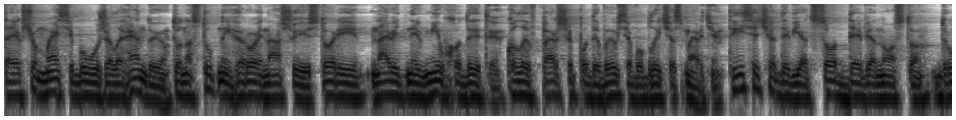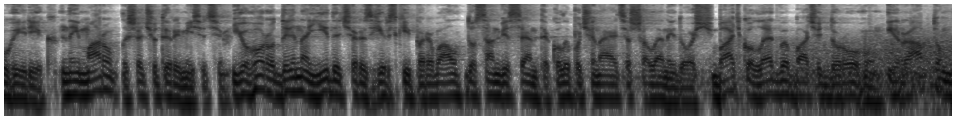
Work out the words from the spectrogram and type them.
Та якщо Месі був уже легендою, то наступний герой нашої історії навіть не вмів ходити, коли вперше подивився в обличчя смерті. 1992 рік. Неймару лише 4 місяці. Його родина їде через гірський перевал до Сан-Вісенте, коли починається шалений дощ. Батько ледве бачить дорогу, і раптом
